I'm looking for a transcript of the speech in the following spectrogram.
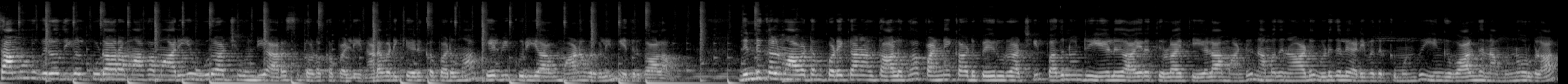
சமூக விரோதிகள் கூடாரமாக மாறிய ஊராட்சி ஒன்றிய அரசு தொடக்கப்பள்ளி நடவடிக்கை எடுக்கப்படுமா? கேள்விக்குறியாகும் மாணவர்களின் எதிர்காலம். திண்டுக்கல் மாவட்டம் கொடைக்கானல் தாலுகா பண்ணைக்காடு பேரூராட்சியில் பதினொன்று ஏழு ஆயிரத்தி தொள்ளாயிரத்தி ஏழாம் ஆண்டு நமது நாடு விடுதலை அடைவதற்கு முன்பு இங்கு வாழ்ந்த நம் முன்னோர்களால்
